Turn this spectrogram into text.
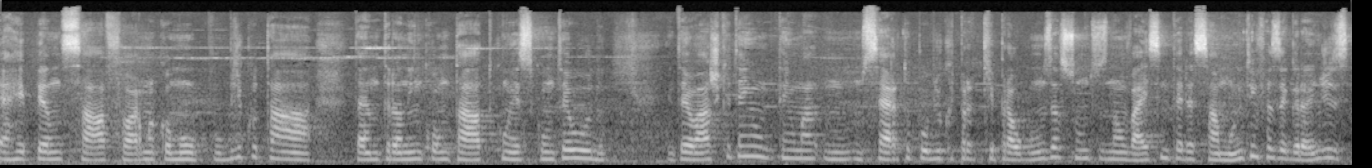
a, repensar a forma como o público está tá entrando em contato com esse conteúdo. Então eu acho que tem um, tem uma, um certo público pra, que para alguns assuntos não vai se interessar muito em fazer grandes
